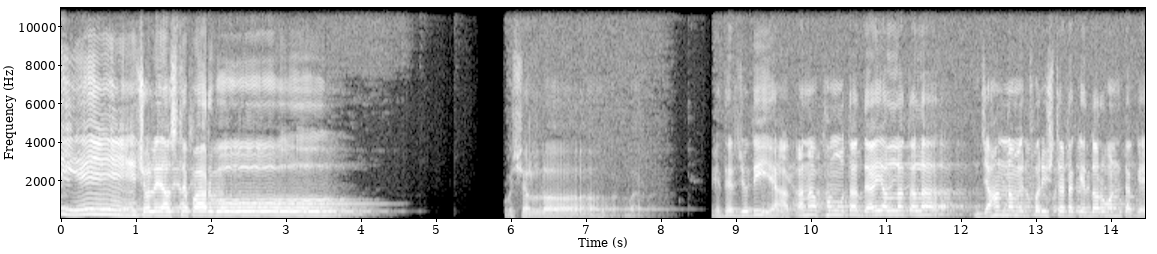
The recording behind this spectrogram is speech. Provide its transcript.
নিয়ে চলে আসতে পারব। আকবার এদের যদি আকানা ক্ষমতা দেয় আল্লাহ তালা জাহান নামের ফরিস্তাটাকে দরওয়ানটাকে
